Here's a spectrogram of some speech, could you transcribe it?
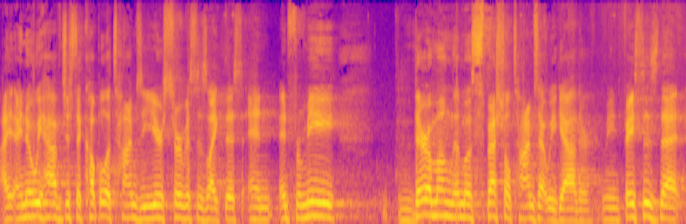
I, I know we have just a couple of times a year services like this, and, and for me, they're among the most special times that we gather. I mean, faces that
